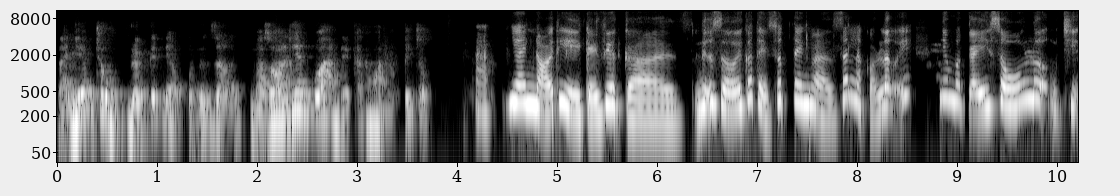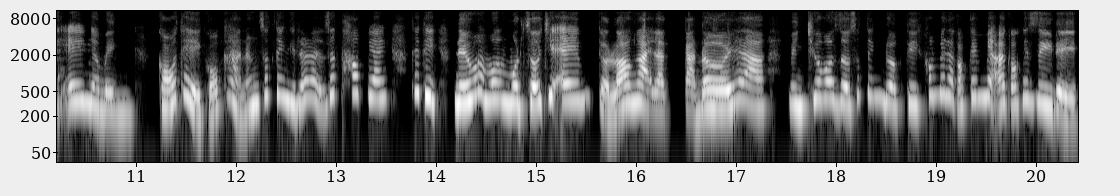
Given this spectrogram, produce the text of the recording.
là nhiễm trùng đường tiết niệu của nữ giới mà do liên quan đến các hoạt động tình dục À, như anh nói thì cái việc uh, nữ giới có thể xuất tinh là rất là có lợi. Nhưng mà cái số lượng chị em nhà mình có thể có khả năng xuất tinh thì nó là rất thấp với anh. Thế thì nếu mà một số chị em kiểu lo ngại là cả đời hay là mình chưa bao giờ xuất tinh được thì không biết là có cái mẹo hay có cái gì để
